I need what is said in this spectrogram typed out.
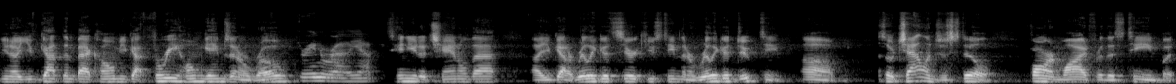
You know, you've got them back home. You've got three home games in a row. Three in a row, yeah. Continue to channel that. Uh, you've got a really good Syracuse team, then a really good Duke team. Um, so challenges still far and wide for this team, but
